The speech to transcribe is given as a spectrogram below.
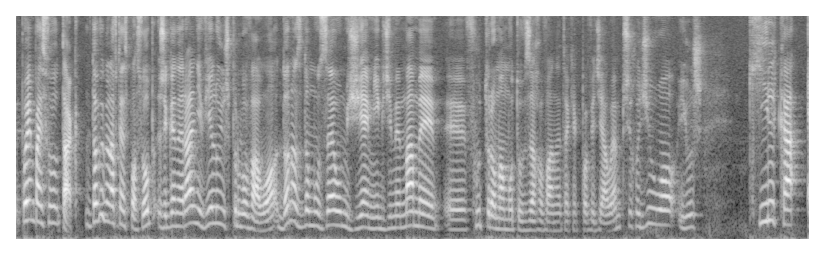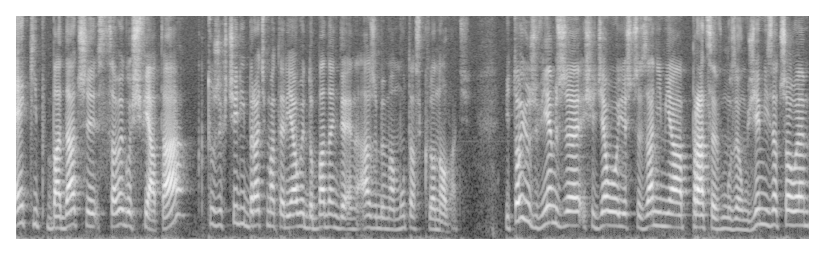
Powiem Państwu tak, to wygląda w ten sposób, że generalnie wielu już próbowało. Do nas, do Muzeum Ziemi, gdzie my mamy y, futro mamutów zachowane, tak jak powiedziałem, przychodziło już kilka ekip badaczy z całego świata, którzy chcieli brać materiały do badań DNA, żeby mamuta sklonować. I to już wiem, że się działo jeszcze zanim ja pracę w Muzeum Ziemi zacząłem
